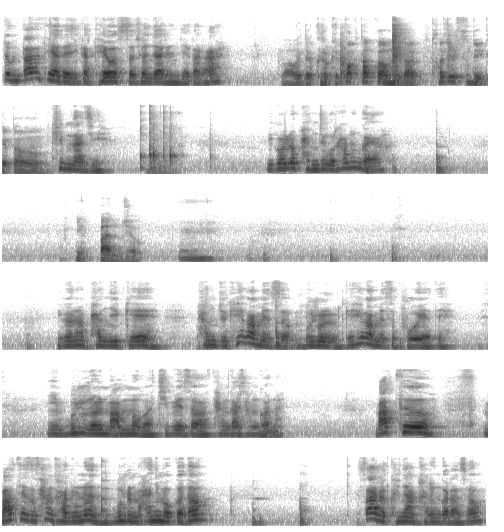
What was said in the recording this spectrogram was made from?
좀 따뜻해야 되니까 데웠어 전자레인지에다가 와 근데 그렇게 꽉 닫고 하면 나 터질 수도 있겠다. 응. 김 나지. 이걸로 반죽을 하는 거야. 익반죽. 이거는 반 이렇게 반죽 해가면서 물을 이렇게 해가면서 부어야 돼. 이 물을 얼마 안 먹어 집에서 담가 산 거는. 마트 마트에서 산 가루는 물을 많이 먹거든. 쌀을 그냥 가른 거라서.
